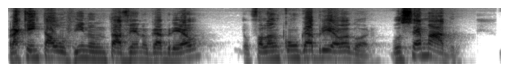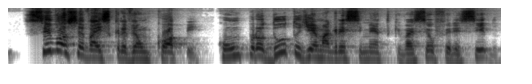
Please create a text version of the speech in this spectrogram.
Para quem está ouvindo não está vendo o Gabriel, estou falando com o Gabriel agora. Você é magro. Se você vai escrever um copy com um produto de emagrecimento que vai ser oferecido,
